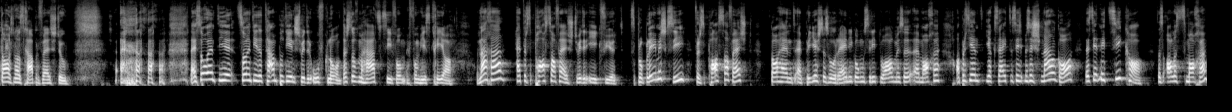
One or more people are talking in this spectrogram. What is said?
Da ist noch das Käberfest, du. Nein, so haben die, so haben die den Tempeldienst wieder aufgenommen. Das war auf dem Herz vom, vom Hiskia. Und nachher hat er das Passafest wieder eingeführt. Das Problem war, für das Passafest, da haben die Priester so Reinigungsritual äh, machen Aber sie haben ja gesagt, es müsse schnell gehen. Sie hatten nicht Zeit gehabt, das alles zu machen.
